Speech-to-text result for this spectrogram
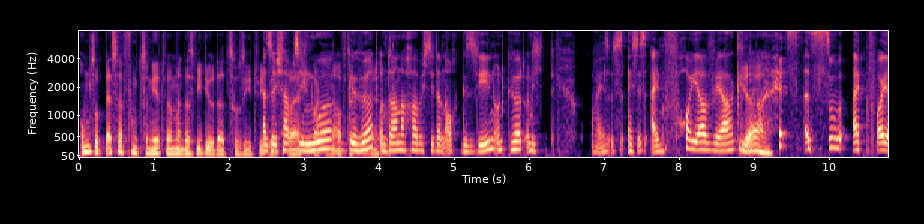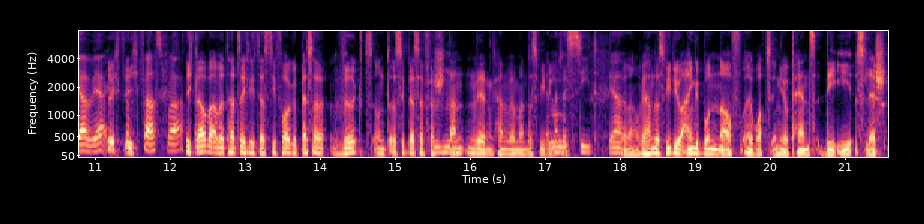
umso besser funktioniert, wenn man das Video dazu sieht. Wie Also ich habe sie nur gehört und danach habe ich sie dann auch gesehen und gehört und ich, oh, es, ist, es ist ein Feuerwerk. Ja, Es ist so ein Feuerwerk. Richtig. Unfassbar. ich glaube aber tatsächlich, dass die Folge besser wirkt und dass sie besser verstanden werden kann, wenn man das Video Mhm. Wenn man sieht. das sieht, ja. Genau. Wir haben das Video eingebunden auf äh, whatsinyourpants.de slash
